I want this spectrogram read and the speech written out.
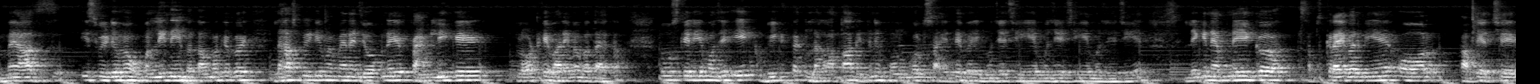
मैं आज इस वीडियो में ओपनली नहीं बताऊँगा, क्योंकि लास्ट वीडियो में मैंने जो अपने फैमिली के प्लॉट के बारे में बताया था। तो उसके लिए मुझे एक वीक तक लगातार इतने फ़ोन कॉल्स आए थे, भाई, मुझे चाहिए मुझे चाहिए मुझे चाहिए। लेकिन अपने एक सब्सक्राइबर भी हैं और काफ़ी अच्छे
